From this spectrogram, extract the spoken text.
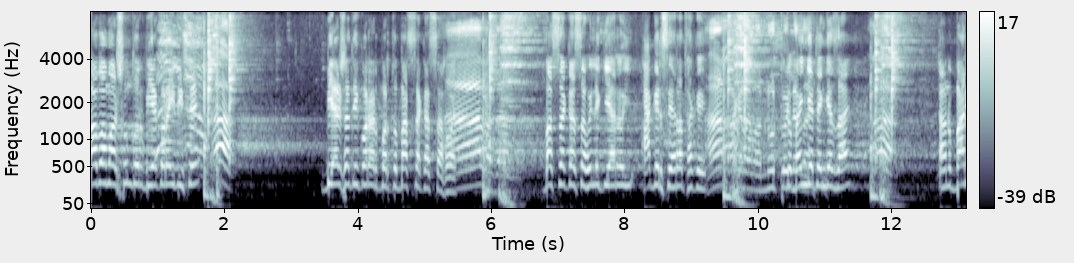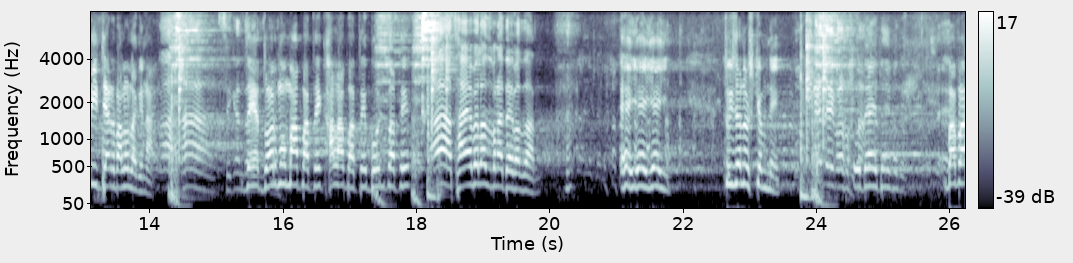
বাবা মার সুন্দর বিয়ে করাই দিছে। হ্যাঁ। বিয়ার শাদী করার পর তো বাচ্চা কাচ্চা হয়। হ্যাঁ বাচ্চা। কাচ্চা হইলে কি আর ওই আগের চেহারা থাকে? হ্যাঁ ভেঙ্গে টেঙ্গে যায়। হ্যাঁ। এখন বাড়িটা আর ভালো লাগে না। হ্যাঁ যে ধর্ম মা পাতে খালা পাতে বোন পাতে। হ্যাঁ ছায়া বেলাজ বানাই দেয় বাজান এই এই এই তুই জানোস কেমনে? বাবা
